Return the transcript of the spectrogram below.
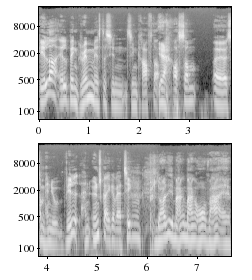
eller El Ben Grimm mister sin, sine kræfter, Ja. og som, øh, som han jo vil, han ønsker ikke at være tingen. Plottet i mange, mange år var, at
